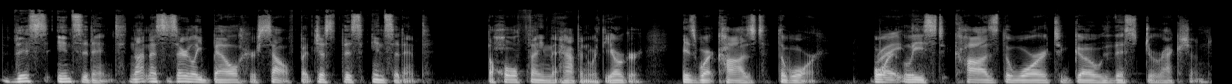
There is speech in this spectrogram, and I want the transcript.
this incident, not necessarily Belle herself, but just this incident, the whole thing that happened with the ogre, is what caused the war, or Right. at least caused the war to go this direction.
